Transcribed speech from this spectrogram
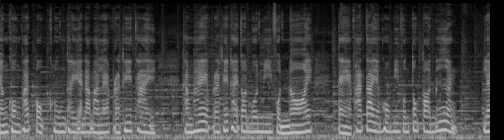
ยังคงพัดปกคลุมทะเลอันดามันและประเทศไทยทำให้ประเทศไทยตอนบนมีฝนน้อย แต่ภาคใต้ยังคงมีฝนตกต่อเนื่อง และ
